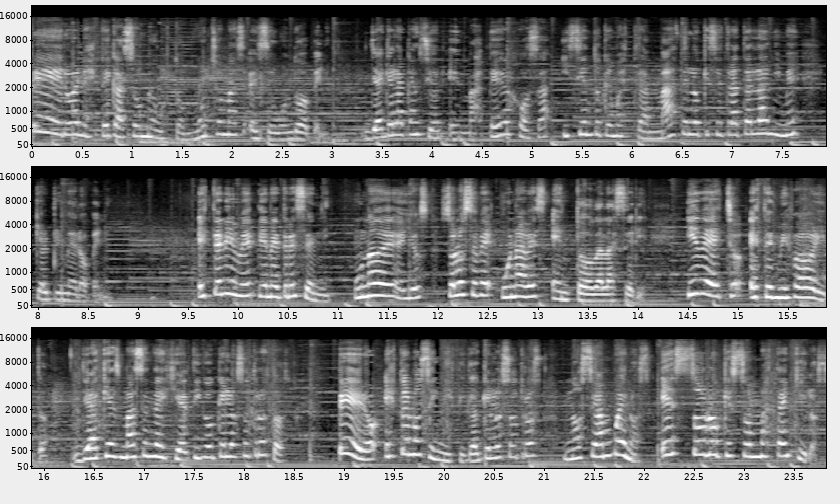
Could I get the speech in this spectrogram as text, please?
pero en este caso me gustó mucho más el segundo opening, ya que la canción es más pegajosa y siento que muestra más de lo que se trata el anime que el primer opening. Este anime tiene tres endings, uno de ellos solo se ve una vez en toda la serie. Y de hecho, este es mi favorito, ya que es más energético que los otros dos. Pero esto no significa que los otros no sean buenos, es solo que son más tranquilos,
